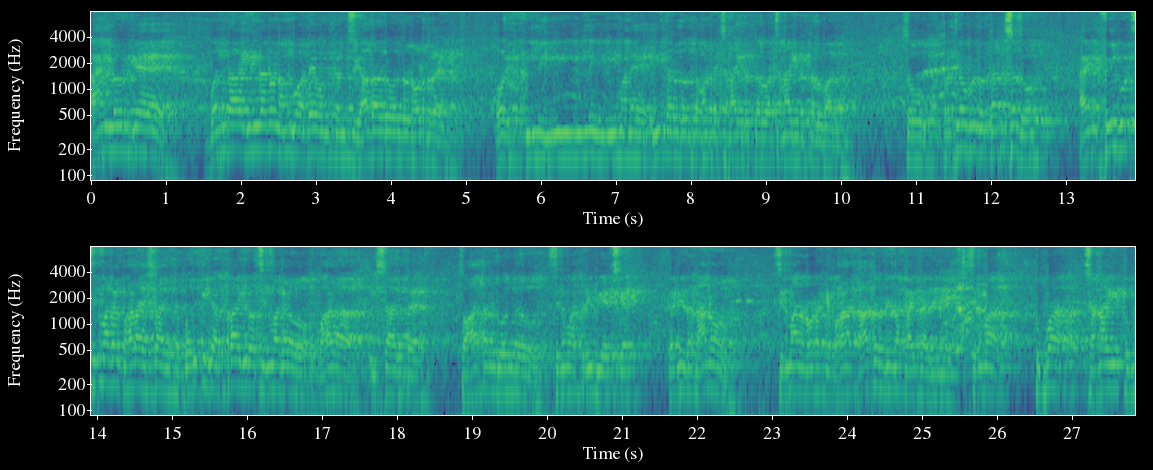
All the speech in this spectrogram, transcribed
ಬ್ಯಾಂಗ್ಳೂರ್ಗೆ ಬಂದಾಗಿಂದನೂ ನಮಗೂ ಅದೇ ಒಂದು ಕನಸು. ಯಾವುದಾದ್ರೂ ಒಂದು ನೋಡಿದ್ರೆ ಓ ಇಲ್ಲಿ ಇಲ್ಲಿ ಈ ಮನೆ ಈ ಥರದೊಂದು ತೊಗೊಂಡ್ರೆ ಚೆನ್ನಾಗಿರುತ್ತಲ್ವ ಚೆನ್ನಾಗಿರುತ್ತಲ್ವ ಸೊ ಪ್ರತಿಯೊಬ್ಬರದ್ದು ಕನಸದು. ಆ್ಯಂಡ್ ಫೀಲ್ ಗುಡ್ ಸಿನಿಮಾಗಳು ಬಹಳ ಇಷ್ಟ ಆಗುತ್ತೆ. ಬದುಕಿಗೆ ಹತ್ರ ಆಗಿರೋ ಸಿನಿಮಾಗಳು ಬಹಳ ಇಷ್ಟ ಆಗುತ್ತೆ. ಸೊ ಆ ಥರದ್ದು ಒಂದು ಸಿನಿಮಾ ತ್ರೀ ಬಿ ಎಚ್ಗೆ ಖಂಡಿತ ನಾನು ಸಿನಿಮಾನ ನೋಡೋಕ್ಕೆ ಬಹಳ ಕಾತುರದಿಂದ ಕಾಯ್ತಾ ಇದ್ದೀನಿ. ಸಿನಿಮಾ ತುಂಬ ಚೆನ್ನಾಗಿ, ತುಂಬ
